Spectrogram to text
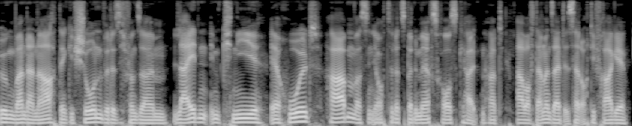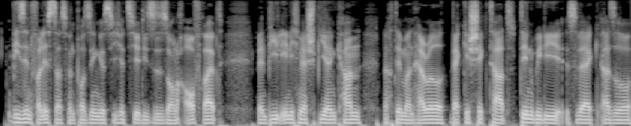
Irgendwann danach, denke ich schon, wird er sich von seinem Leiden im Knie erholt haben, was ihn ja auch zuletzt bei den Mavs rausgehalten hat. Aber auf der anderen Seite ist halt auch die Frage, wie sinnvoll ist das, wenn Porzingis sich jetzt hier diese Saison noch aufreibt? Wenn Beal eh nicht mehr spielen kann, nachdem man Harrell weggeschickt hat. Dinwiddie ist weg. Also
